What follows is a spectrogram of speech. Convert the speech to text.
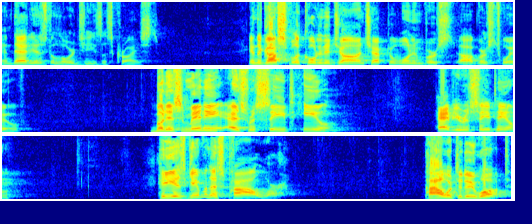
and that is the Lord Jesus Christ. In the Gospel according to John, chapter 1 and verse, uh, verse 12, but as many as received him, have you received Him? He has given us power. Power to do what?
